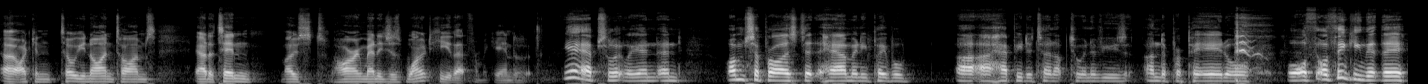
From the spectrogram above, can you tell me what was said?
uh, I can tell you nine times out of ten, most hiring managers won't hear that from a candidate. Yeah, absolutely. And and I'm surprised at how many people are, are happy to turn up to interviews underprepared or or, or thinking that they're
